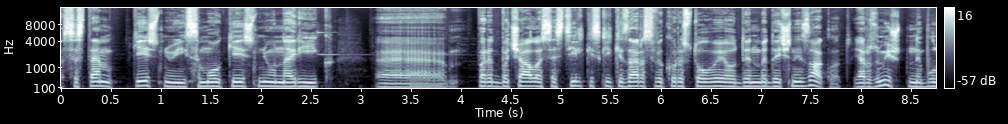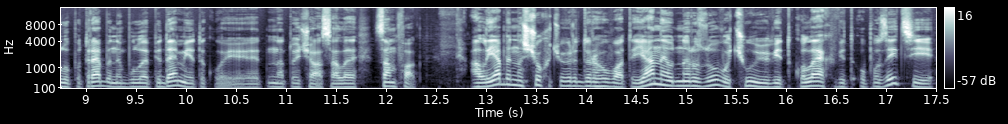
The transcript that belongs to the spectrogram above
систем кисню і самого кисню на рік е, передбачалося стільки, скільки зараз використовує один медичний заклад. Я розумію, що не було потреби, не було епідемії такої на той час, але сам факт. Але я би на що хотів відреагувати. Я неодноразово чую від колег від опозиції,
